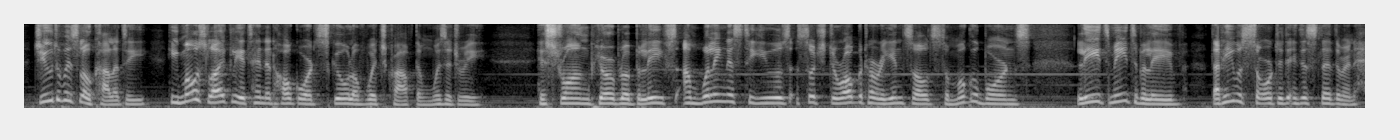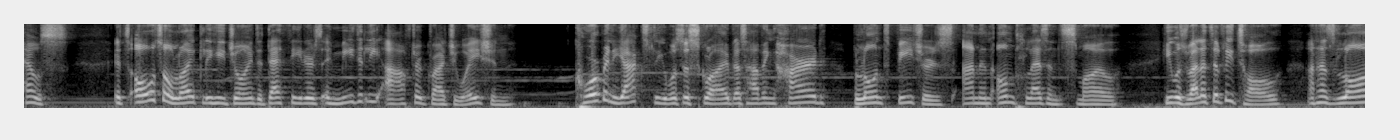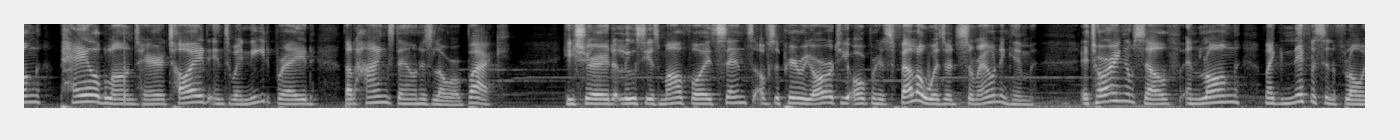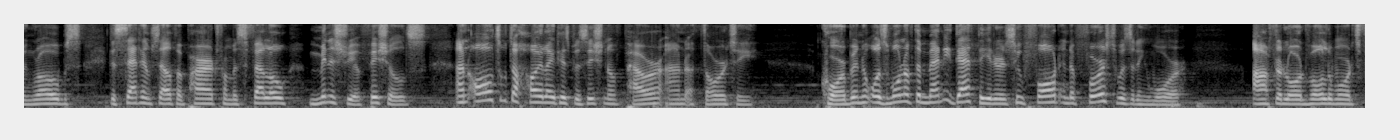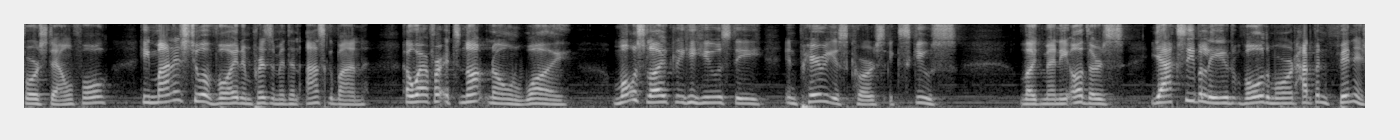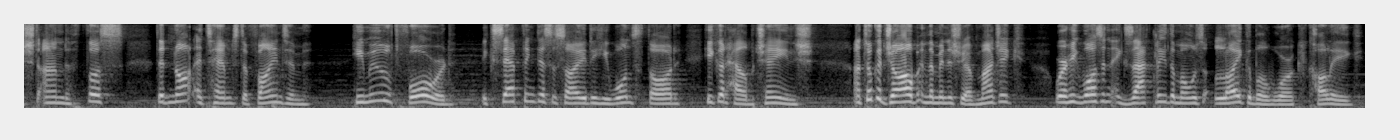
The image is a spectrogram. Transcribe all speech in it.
Due to his locality, he most likely attended Hogwarts School of Witchcraft and Wizardry. His strong pureblood beliefs and willingness to use such derogatory insults to Muggleborns leads me to believe that he was sorted into Slytherin House. It's also likely he joined the Death Eaters immediately after graduation. Corban Yaxley was described as having hard, blunt features and an unpleasant smile. He was relatively tall and has long, pale blonde hair tied into a neat braid that hangs down his lower back. He shared Lucius Malfoy's sense of superiority over his fellow wizards surrounding him, attiring himself in long, magnificent flowing robes to set himself apart from his fellow ministry officials, and also to highlight his position of power and authority. Corban was one of the many Death Eaters who fought in the First Wizarding War. After Lord Voldemort's first downfall, he managed to avoid imprisonment in Azkaban, however it's not known why. Most likely he used the Imperius Curse excuse. Like many others, Yaxley believed Voldemort had been finished and thus did not attempt to find him. He moved forward, accepting the society he once thought he could help change, and took a job in the Ministry of Magic where he wasn't exactly the most likeable work colleague.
